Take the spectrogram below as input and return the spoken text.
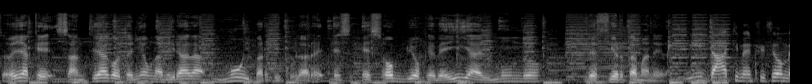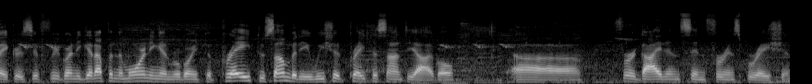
se veía que Santiago tenía una mirada muy particular. Es, es obvio que veía el mundo de cierta manera. We documentary filmmakers, if we're going to get up in the morning and we're going to pray to somebody, we should pray to Santiago uh, for guidance and for inspiration.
